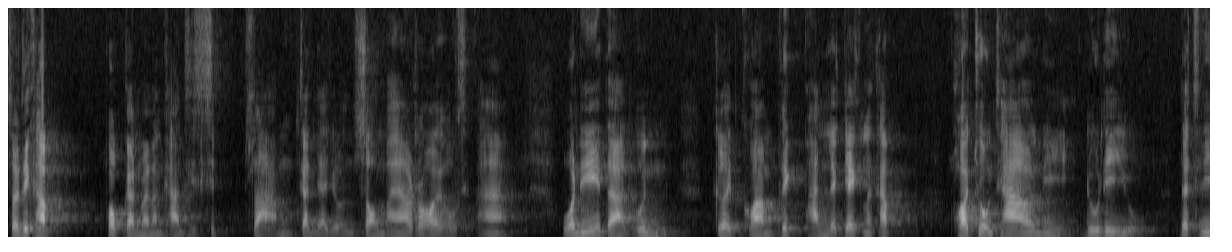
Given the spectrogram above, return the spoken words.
สวัสดีครับ พบกันวันอังคารที่ 13 กันยายน 2565 วันนี้ตลาดหุ้นเกิดความพลิกผันเล็กๆนะครับ เพราะช่วงเช้านี่ดูดีอยู่ ดัชนี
